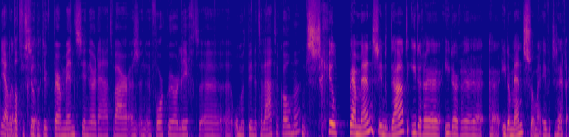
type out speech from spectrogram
Ja, want dat verschilt natuurlijk per mens inderdaad, waar een, een, een voorkeur ligt eh, eh, om het binnen te laten komen. scheelt per mens, inderdaad. Iedere, iedere, eh, ieder mens, zo maar even te zeggen,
